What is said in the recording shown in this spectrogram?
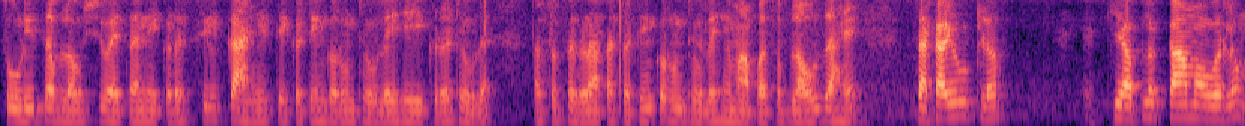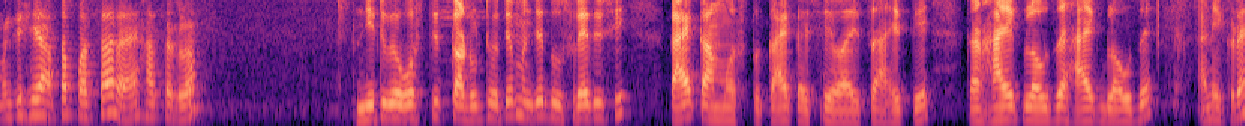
चोळीचा ब्लाऊज शिवायचा आणि इकडं सिल्क आहे ते कटिंग करून ठेवलं हे इकडं ठेवलं असं सगळं आता कटिंग करून ठेवलं हे मापाचं ब्लाऊज आहे. सकाळी उठलं की आपलं काम आवरलं म्हणजे हे आता पसार आहे हा सगळं नीट व्यवस्थित काढून ठेवते. म्हणजे दुसऱ्या दिवशी काय काम असतं काय काय शिवायचं आहे ते. कारण हा एक ब्लाऊज आहे हा एक ब्लाऊज आहे. आणि इकडे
